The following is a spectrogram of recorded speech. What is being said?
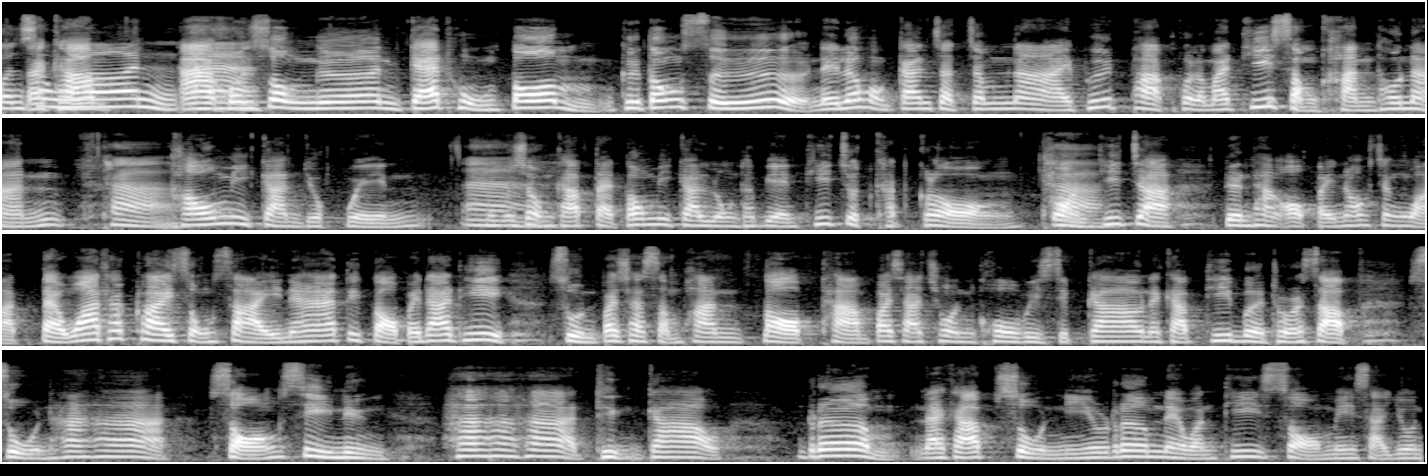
ขนส่งะครับเงินอ่าอ่าขนส่งเงิน แก๊สหุงต้ม คือต้องซื้อในเรื่องของการจัดจำหน่าย พืชผักผลไม้ที่สำคัญเท่านั้นค่ะเขามีการยกเว้นอ่าคุณผู้ชมครับ แต่ต้องมีการลงทะเบียนที่จุดคัดกรองค่ะก่อนที่จะเดินทางออกไปนอกจังหวัด แต่ว่าถ้าใครสงสัยนะฮะติดต่อไปได้ที่ศูนย์ประชาสัมพันธ์ตอบถามประชาชนโควิด -19 นะครับที่เบอร์โทรศัพท์ 055 241 555ถึง9 เริ่มนะครับศูนย์นี้เริ่มในวันที่ 2 เมษายน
